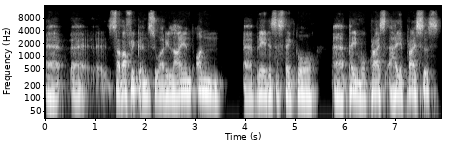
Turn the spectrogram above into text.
South Africans who are reliant on uh, bread as a staple pay more price, higher prices.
